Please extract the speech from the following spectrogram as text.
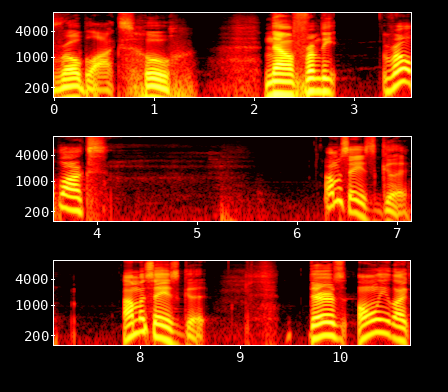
Roblox. Who? Now from the Roblox, I'm gonna say it's good. I'm gonna say it's good. There's only like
